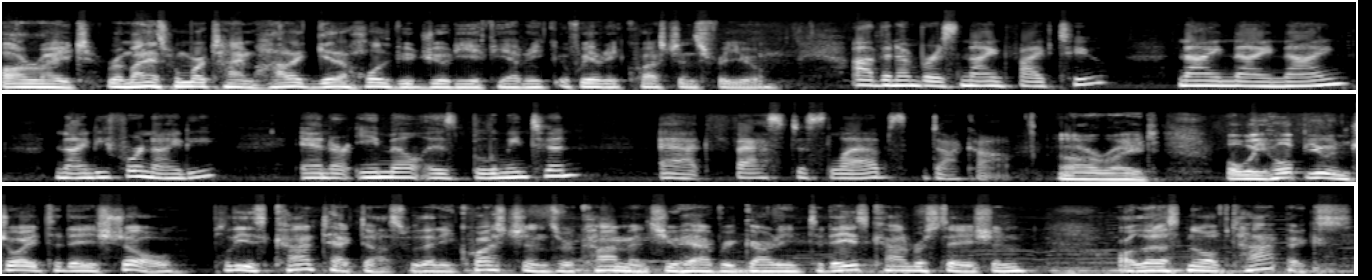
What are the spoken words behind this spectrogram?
All right, remind us one more time how to get a hold of you, Judy, if you have any if we have any questions for you. Uh, the number is 952 999 9490. And our email is bloomington at fastestlabs.com. All right. Well, we hope you enjoyed today's show. Please contact us with any questions or comments you have regarding today's conversation or let us know of topics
